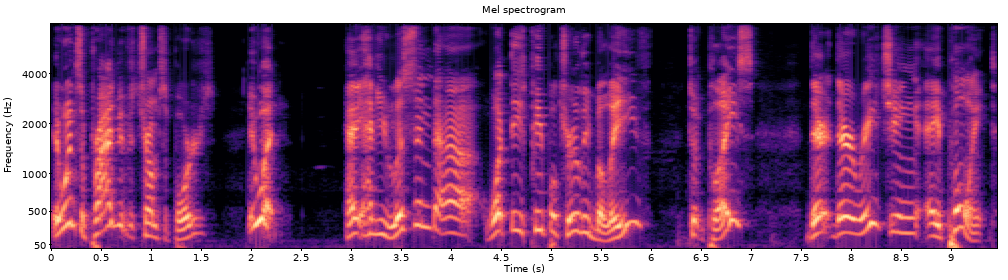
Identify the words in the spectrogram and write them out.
It wouldn't surprise me if it's Trump supporters. It wouldn't. Have, have you listened uh, what these people truly believe took place? They're they're reaching a point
